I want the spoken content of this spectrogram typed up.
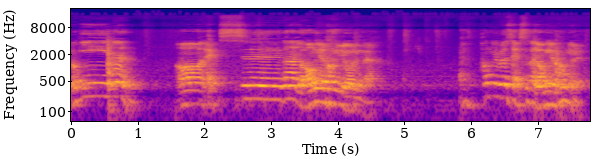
여기는 어, x가 0일 확률이 오는 거야. 확률 변수 x가 0일 확률.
